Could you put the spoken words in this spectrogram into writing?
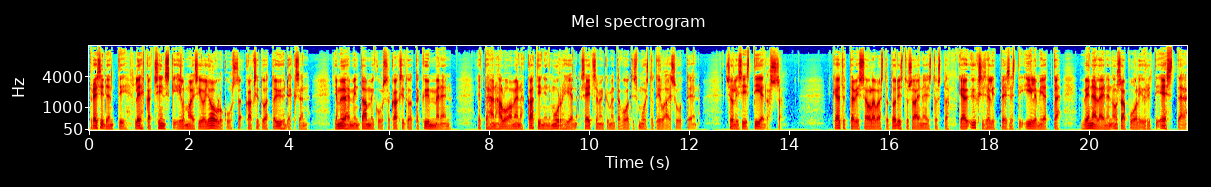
Presidentti Lech Kaczynski ilmaisi jo joulukuussa 2009 ja myöhemmin tammikuussa 2010, että hän haluaa mennä Katinin murhien 70-vuotismuistotilaisuuteen. Se oli siis tiedossa. Käytettävissä olevasta todistusaineistosta käy yksiselitteisesti ilmi, että venäläinen osapuoli yritti estää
